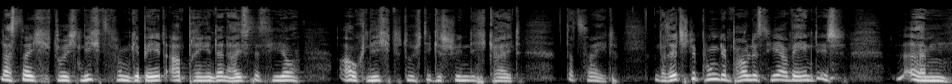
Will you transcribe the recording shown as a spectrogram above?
lasst euch durch nichts vom Gebet abbringen, dann heißt es hier auch nicht durch die Geschwindigkeit der Zeit. Und der letzte Punkt, den Paulus hier erwähnt, ist, ähm,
